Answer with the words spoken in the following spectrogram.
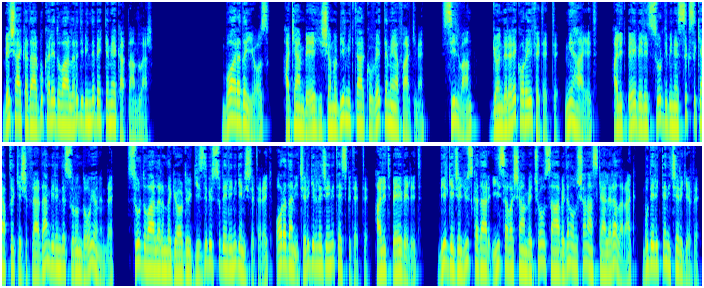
beş ay kadar bu kale duvarları dibinde beklemeye katlandılar. Bu arada İyoz, Hakem Bey'e Hişam'ı bir miktar kuvvetle Meyafarkine, Silvan, göndererek orayı fethetti. Nihayet, Halit Bey Velid Sur dibine sık sık yaptığı keşiflerden birinde Sur'un doğu yönünde, Sur duvarlarında gördüğü gizli bir su deliğini genişleterek oradan içeri girileceğini tespit etti. Halit Bey Velid, bir gece yüz kadar iyi savaşan ve çoğu sahabeden oluşan askerleri alarak bu delikten içeri girdi.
